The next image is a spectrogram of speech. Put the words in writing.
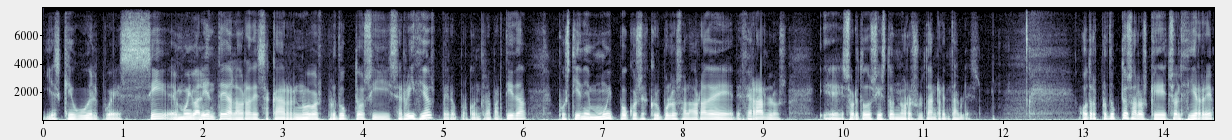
Y es que Google, pues sí, es muy valiente a la hora de sacar nuevos productos y servicios, pero por contrapartida, pues tiene muy pocos escrúpulos a la hora de, cerrarlos, eh, sobre todo si estos no resultan rentables. Otros productos a los que he hecho el cierre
